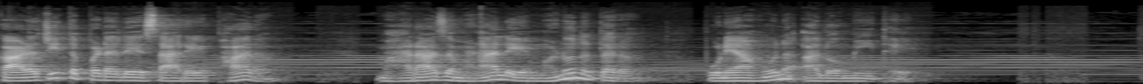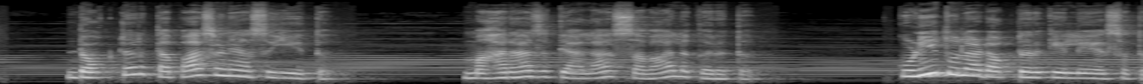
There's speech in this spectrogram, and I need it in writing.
काळजीत पडले सारे फार. महाराज म्हणाले म्हणून तर पुण्याहून आलो मी इथे. डॉक्टर तपासण्यास येत. महाराज त्याला सवाल करत कुणी तुला डॉक्टर केले असत?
